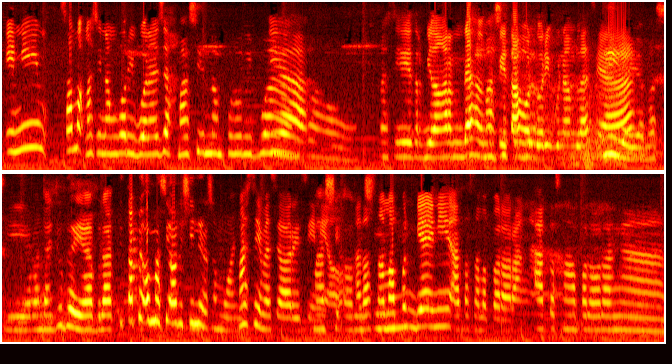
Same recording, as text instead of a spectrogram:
Ini sama masih 60 ribuan aja. Masih 60 ribuan. Iya. Wow. Masih terbilang rendah untuk Masih di tahun terbilang- 2016 ya. Iya ya, masih rendah juga ya berarti. Tapi oh masih orisinil semuanya. Masih masih orisinil. Masih Atas orisinil. nama pun dia ini atas nama perorangan. Atas nama perorangan.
